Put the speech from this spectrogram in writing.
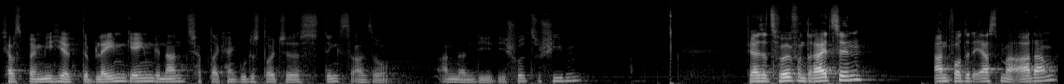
Ich habe es bei mir hier The Blame Game genannt. Ich habe da kein gutes deutsches Dings, also anderen die, die Schuld zu schieben. Verse 12 und 13 antwortet erstmal Adam.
